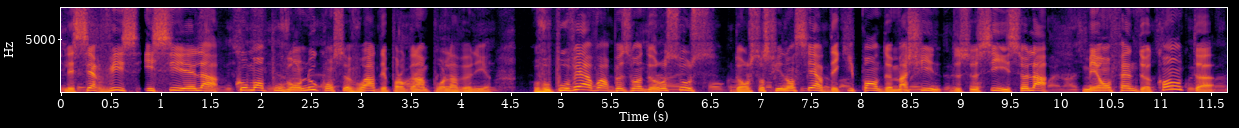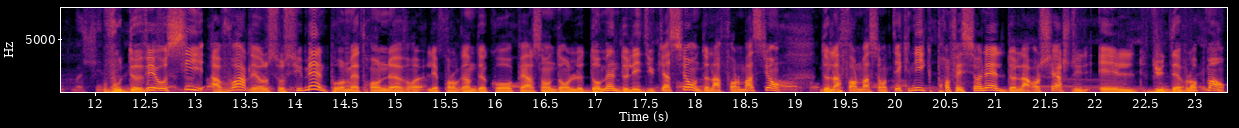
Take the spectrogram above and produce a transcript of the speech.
les services ici et là. Comment pouvons-nous concevoir des programmes pour l'avenir? Vous pouvez avoir besoin de ressources, de ressources financières, d'équipements, de machines, de ceci et cela. Mais en fin de compte, vous devez aussi avoir les ressources humaines pour mettre en œuvre les programmes de coopération dans le domaine de l'éducation, de la formation, de la formation technique, professionnelle, de la recherche et du développement.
